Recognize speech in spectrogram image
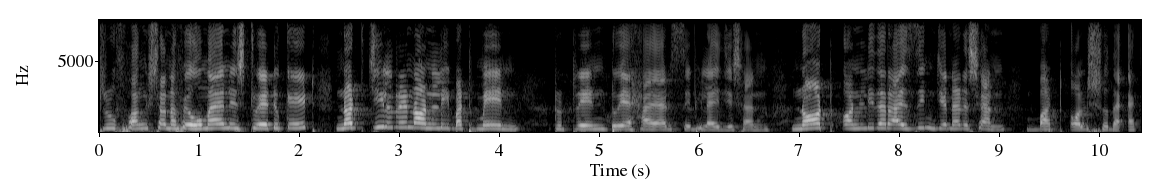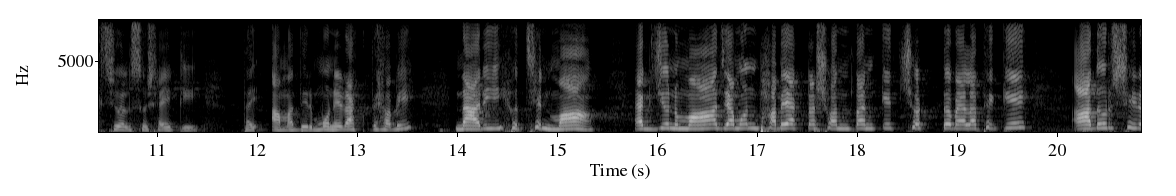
True function of a woman is to educate not children only but men to train to a higher civilisation not only the rising generation but also the actual society তাই আমাদের মনে রাখতে হবে, নারী হচ্ছেন মা। একজন মা যেমনভাবে একটা সন্তানকে ছোট্টবেলা থেকে আদর্শের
